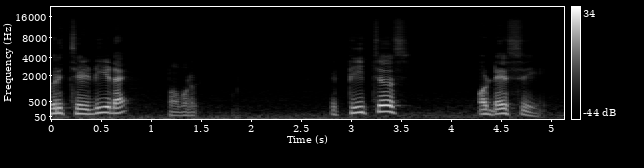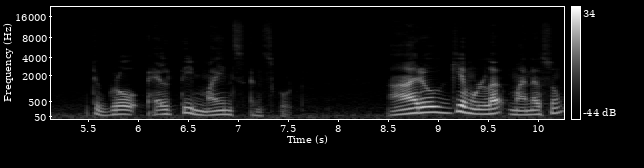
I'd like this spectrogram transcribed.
ഒരു ചെടിയുടെ power teachers odyssey to grow healthy minds and school ആരോഗ്യമുള്ള മനസ്സും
